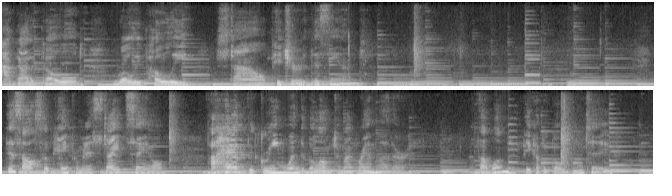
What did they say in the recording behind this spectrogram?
I've got a gold roly-poly style pitcher at this end. This also came from an estate sale. I have the green one that belonged to my grandmother. And I thought, well, I'm going to pick up a gold one too.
